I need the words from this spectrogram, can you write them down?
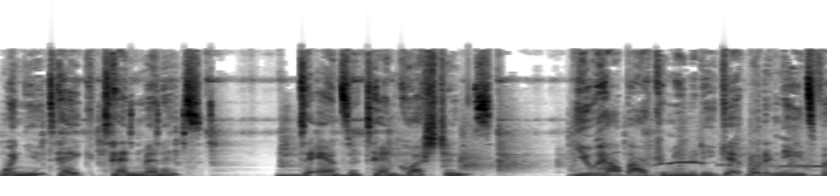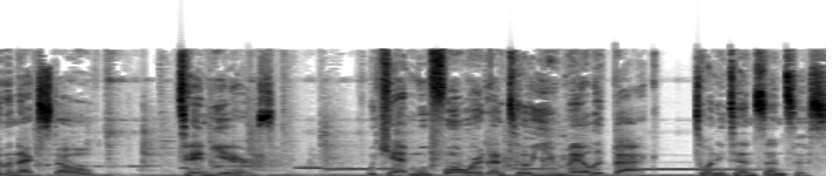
When you take 10 minutes to answer 10 questions, you help our community get what it needs for the next, oh, 10 years. We can't move forward until you mail it back. 2010 Census.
